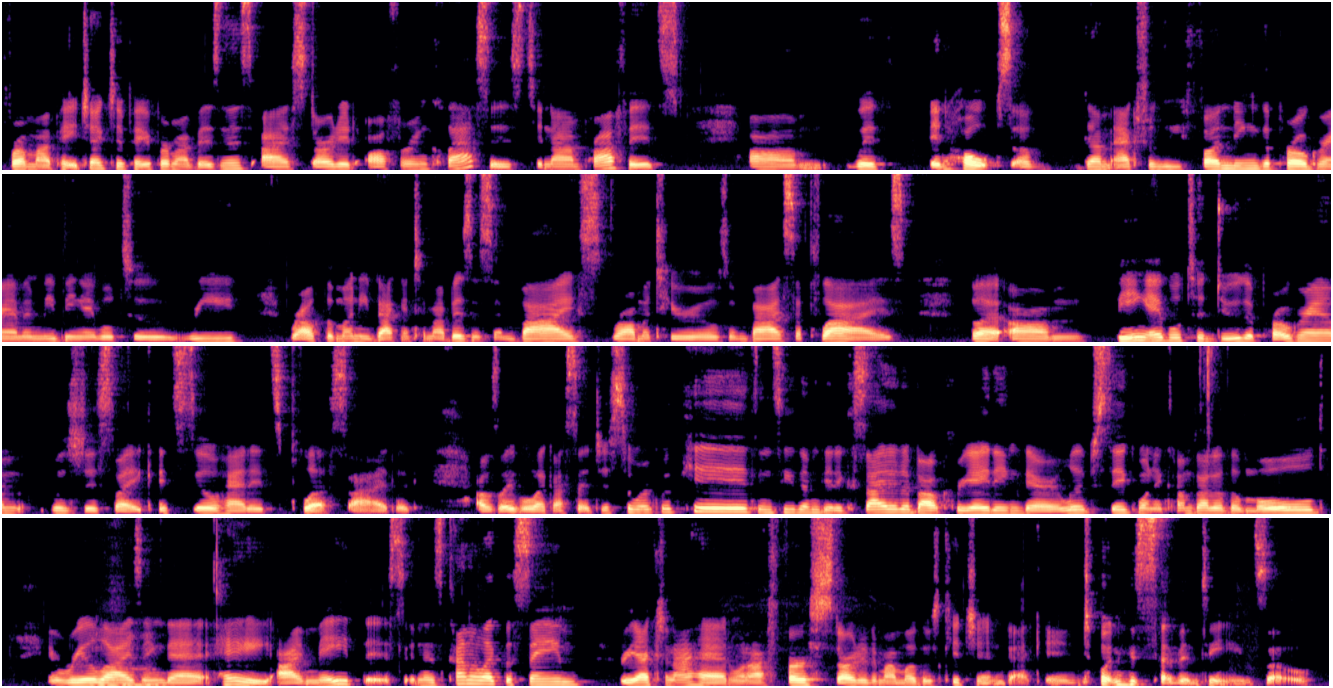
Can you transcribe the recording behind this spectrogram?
from my paycheck to pay for my business, I started offering classes to nonprofits um, with in hopes of them actually funding the program and me being able to reroute the money back into my business and buy raw materials and buy supplies. But um, being able to do the program was just like it still had its plus side. Like I was able, like I said, just to work with kids and see them get excited about creating their lipstick when it comes out of the mold and realizing mm-hmm. that, hey, I made this. And it's kind of like the same reaction I had when I first started in my mother's kitchen back in 2017. So,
